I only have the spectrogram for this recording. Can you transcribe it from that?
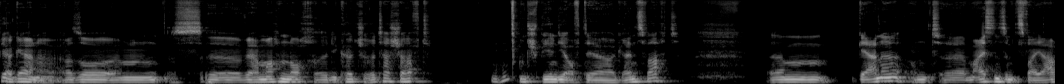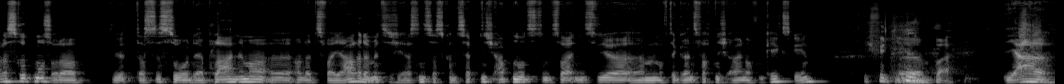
Ja, gerne. Also ähm, das, äh, wir machen noch äh, die Kölsche Ritterschaft mhm. und spielen die auf der Grenzwacht. Ähm, gerne und äh, meistens im Zwei-Jahres-Rhythmus oder wir, das ist so der Plan immer äh, alle zwei Jahre, damit sich erstens das Konzept nicht abnutzt und zweitens wir ähm, auf der Grenzwacht nicht allen auf den Keks gehen. Ich finde die äh, super. Ja,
